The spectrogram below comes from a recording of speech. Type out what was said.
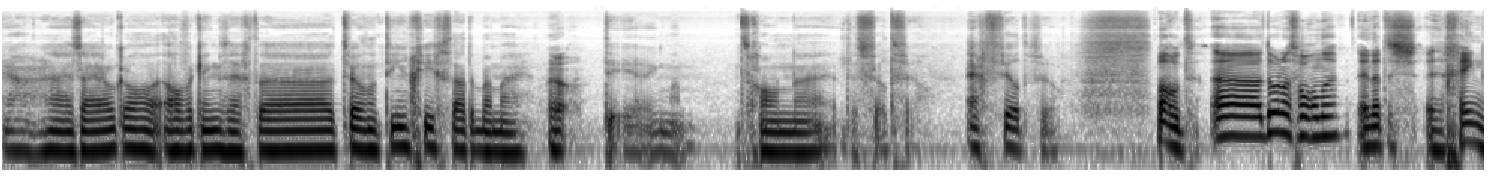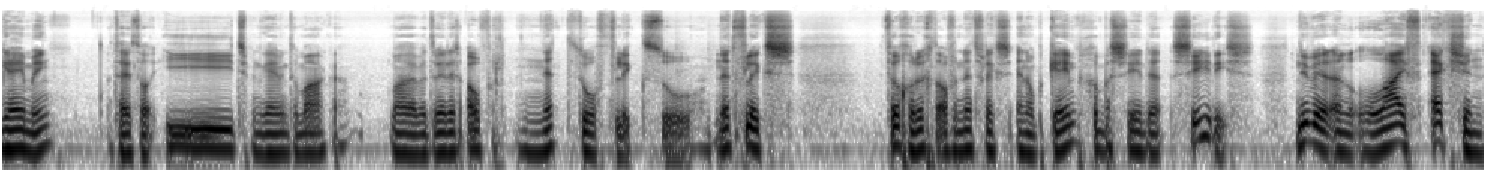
Ja, hij zei ook al, Alpha King zegt eh 210 gig staat er bij mij. Ja. Tering man. Het is gewoon, eh het is veel te veel. Echt veel te veel. Maar goed, eh, door naar het volgende. En dat is eh, geen gaming. Het heeft wel iets met gaming te maken. Maar we hebben het weer eens over Netflix. Netflix. Veel geruchten over Netflix en op game gebaseerde series. Nu weer een live-action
